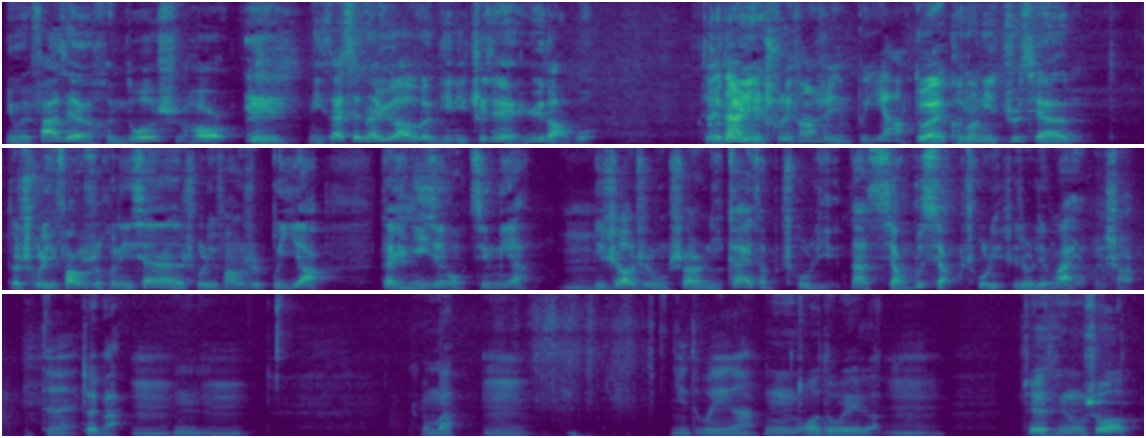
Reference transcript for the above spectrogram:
你会发现很多时候你在现在遇到的问题，你之前也遇到过。对，但是你的处理方式已经不一样了。对，可能你之前的处理方式和你现在的处理方式不一样，但是你已经有经验了，嗯你知道这种事儿你该怎么处理。那想不想处理，这就是另外一回事儿，对对吧？嗯嗯嗯行吧？嗯，你读一个，嗯，我读一个，嗯，这个听众说，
